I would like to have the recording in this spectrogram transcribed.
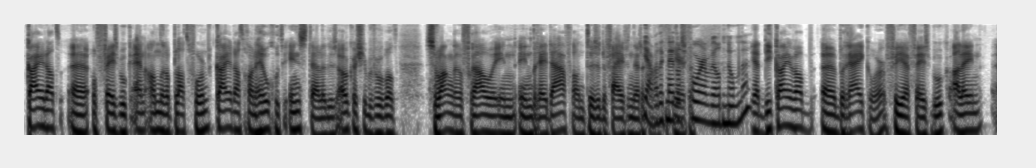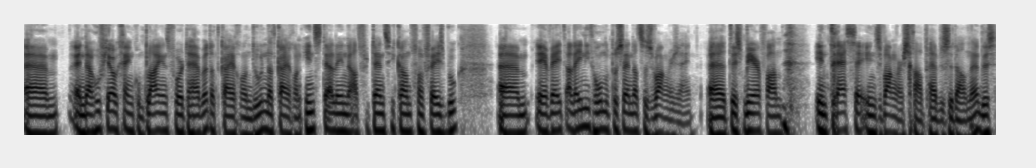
kan je dat, eh, op Facebook en andere platforms, kan je dat gewoon heel goed instellen. Dus ook als je bijvoorbeeld zwangere vrouwen in, in Breda van tussen de 35 Ja, en wat ik net als 40, voorbeeld noemde. ja, die kan je wel eh, bereiken hoor, via Facebook. Alleen, ehm, en daar hoef je ook geen compliance voor te hebben. Dat kan je gewoon doen. Dat kan je gewoon instellen in de advertentiekant van Facebook. Ehm, je weet alleen niet 100% dat ze zwanger zijn. Eh, het is meer van interesse in zwangerschap hebben ze dan. Hè? Dus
